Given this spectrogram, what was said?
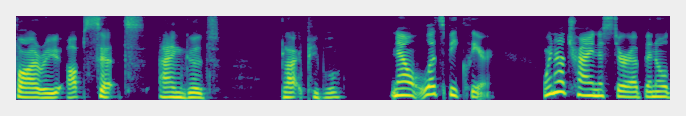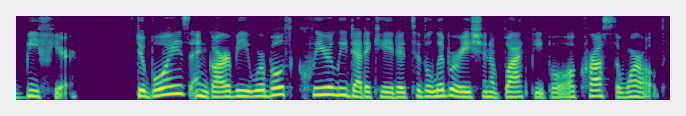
fiery, upset, angered black people. Now, let's be clear. We're not trying to stir up an old beef here. Du Bois and Garvey were both clearly dedicated to the liberation of black people across the world.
